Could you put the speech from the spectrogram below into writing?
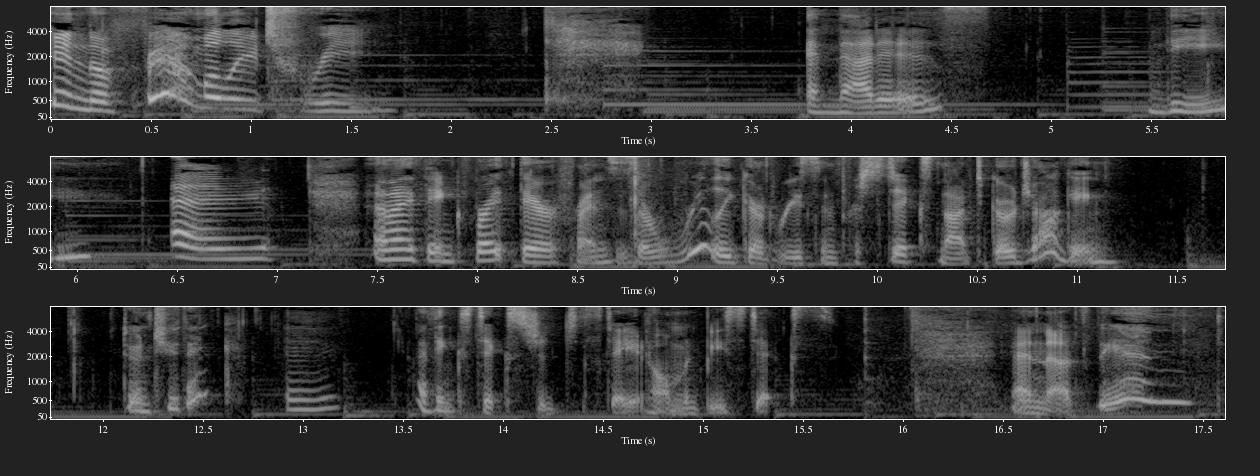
in the family tree. And that is the. And And I think right there, friends, is a really good reason for Sticks not to go jogging. Don't you think? Mm-hmm. I think Sticks should stay at home and be Sticks. And that's the end.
